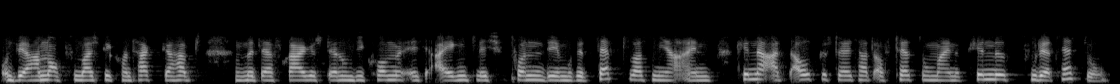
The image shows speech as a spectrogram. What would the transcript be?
Und wir haben auch zum Beispiel Kontakt gehabt mit der Fragestellung, wie komme ich eigentlich von dem Rezept, was mir ein Kinderarzt ausgestellt hat, auf Testung meines Kindes zu der Testung.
